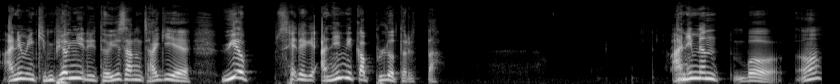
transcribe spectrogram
아니면 김평일이 더 이상 자기의 위협 세력이 아니니까 불러들였다. 아니면 뭐 어?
